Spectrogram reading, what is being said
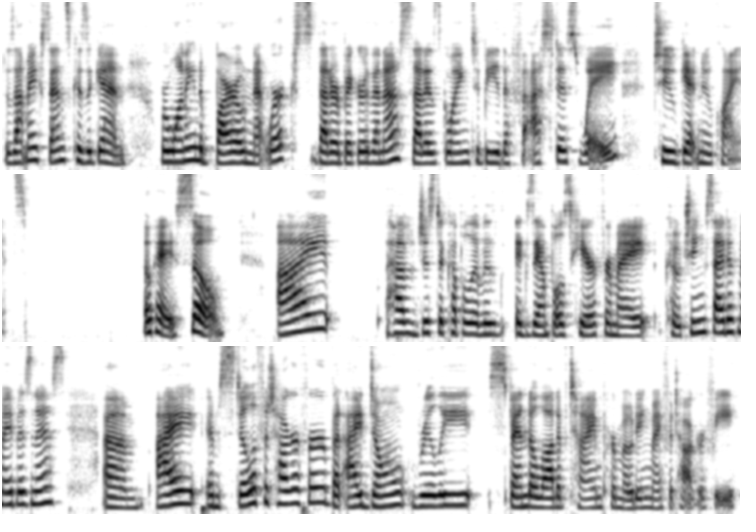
Does that make sense? Because again, we're wanting to borrow networks that are bigger than us. That is going to be the fastest way to get new clients. Okay, so I have just a couple of examples here for my coaching side of my business. Um, I am still a photographer, but I don't really spend a lot of time promoting my photography.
